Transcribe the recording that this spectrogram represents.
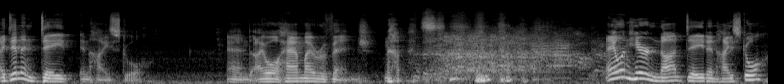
I didn't date in high school, and I will have my revenge. Anyone here not date in high school?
